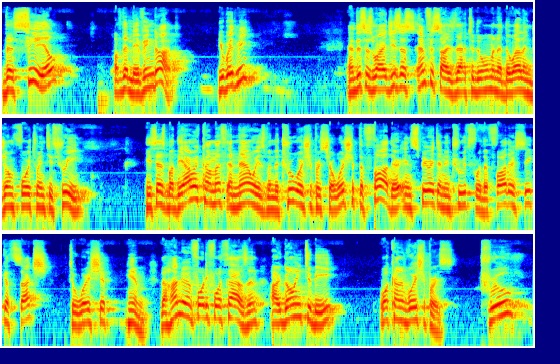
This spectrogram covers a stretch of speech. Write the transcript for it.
the seal of the living God. You with me? And this is why Jesus emphasized that to the woman at the well in John 4:23 he says, But the hour cometh, and now is, when the true worshippers shall worship the Father in spirit and in truth, for the Father seeketh such to worship him. The 144,000 are going to be what kind of worshippers? True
